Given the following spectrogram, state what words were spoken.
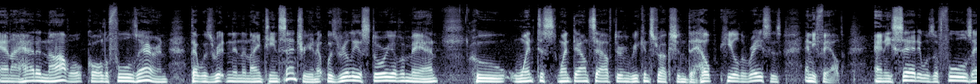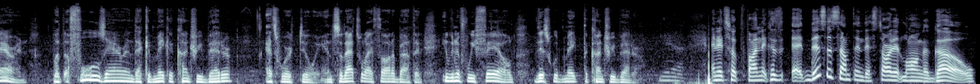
and I had a novel called A Fool's Errand that was written in the 19th century. And it was really a story of a man who went, to, went down south during Reconstruction to help heal the races, and he failed. And he said it was a fool's errand, but the fool's errand that could make a country better, that's worth doing. And so that's what I thought about that. Even if we failed, this would make the country better. Yeah. And it took fun because uh, this is something that started long ago,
